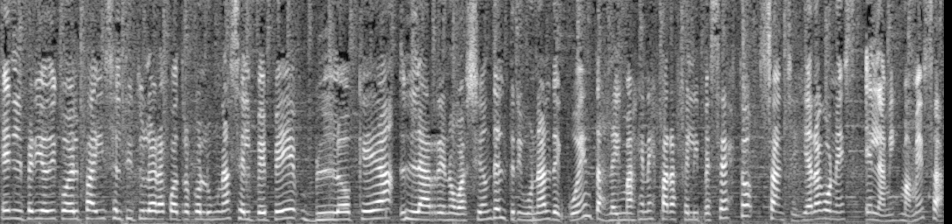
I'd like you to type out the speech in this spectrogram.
En el periódico El País, el titular a cuatro columnas, el PP bloquea la renovación del Tribunal de Cuentas. La imagen es para Felipe VI, Sánchez y Aragonés en la misma mesa.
